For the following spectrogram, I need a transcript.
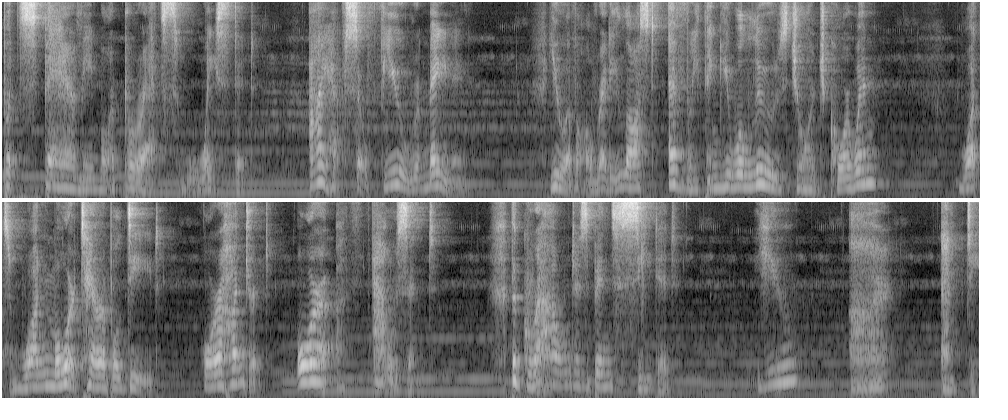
but spare me more breaths wasted. I have so few remaining. You have already lost everything you will lose, George Corwin. What's one more terrible deed? Or a hundred? Or a thousand? The ground has been seeded. You are empty.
